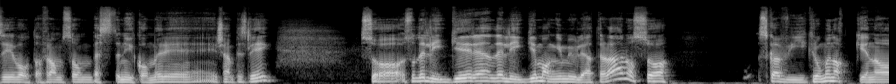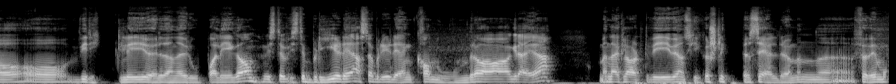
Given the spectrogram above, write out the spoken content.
si, vota fram som beste nykommer i Champions League. Så, så det, ligger, det, ligger, mange muligheter der. og så skal vi krumme nakken og, og virkelig gjøre den Europaligaen. Hvis, hvis det blir det, så blir det en kanonbra greie. Men det er klart, vi, vi ønsker ikke å slippe CL-drømmen uh, før vi må.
